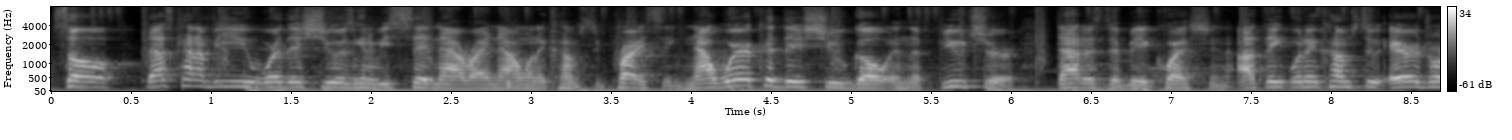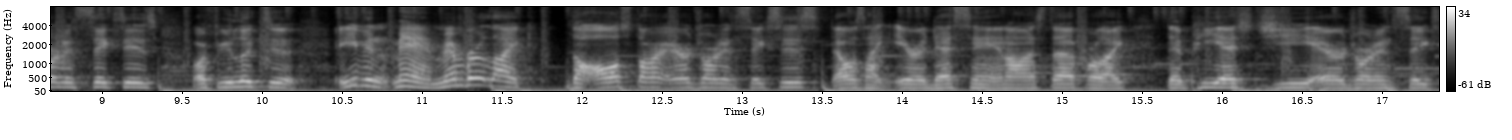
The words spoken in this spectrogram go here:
So that's kind of be where this shoe is gonna be sitting at right now when it comes to pricing. Now, where could this shoe go in the future? That is the big question. I think when it comes to Air Jordan 6s, or if you look to even, man, remember like the All-Star Air Jordan 6s that was like iridescent and all that stuff, or like the PSG Air Jordan 6,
